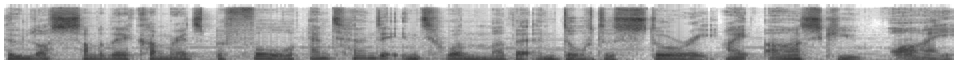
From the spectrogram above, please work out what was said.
who lost some of their comrades before and turned it into a mother and daughter story. I ask you, why?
